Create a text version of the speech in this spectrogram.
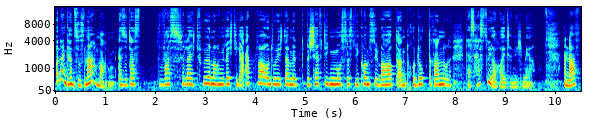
Und dann kannst du es nachmachen. Also das, was vielleicht früher noch ein richtiger Akt war und du dich damit beschäftigen musstest, wie kommst du überhaupt an ein Produkt ran, oder das hast du ja heute nicht mehr. Man darf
